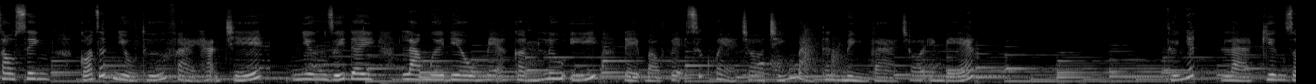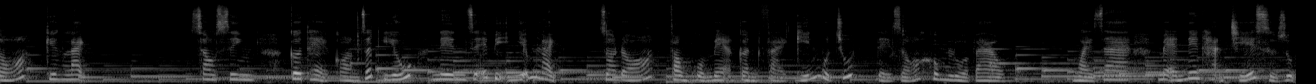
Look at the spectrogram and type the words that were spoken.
Sau sinh có rất nhiều thứ phải hạn chế, nhưng dưới đây là 10 điều mẹ cần lưu ý để bảo vệ sức khỏe cho chính bản thân mình và cho em bé. Thứ nhất là kiêng gió, kiêng lạnh. Sau sinh, cơ thể còn rất yếu nên dễ bị nhiễm lạnh. Do đó, phòng của mẹ cần phải kín một chút để gió không lùa vào. Ngoài ra, mẹ nên hạn chế sử dụng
